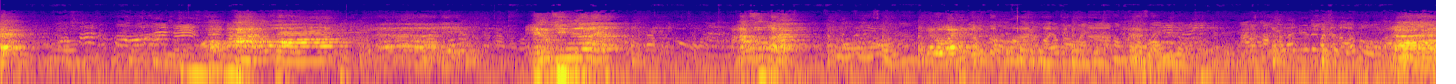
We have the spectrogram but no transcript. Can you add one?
เนี่ยของป้าน้องฟองเออนี่เป็นลูกชิ้นเนื้ออะไรฮะน้ำซุปเหรอฮะกระดูกอะไรได้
